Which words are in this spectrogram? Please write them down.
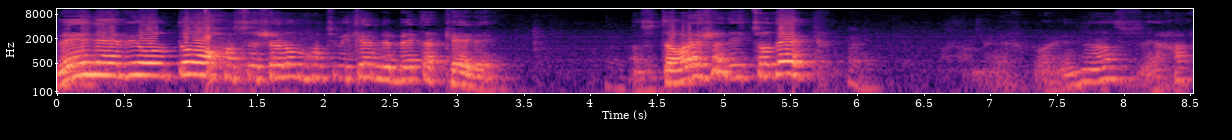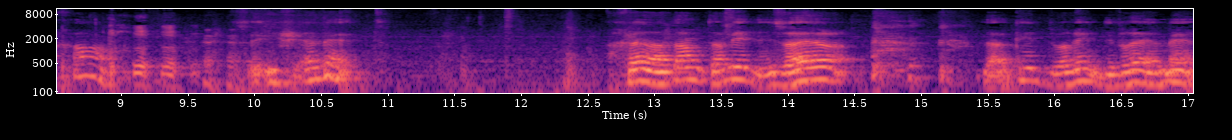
והנה הביאו אותו, חסר שלום חוץ מכן, לבית הכלא. אז אתה רואה שאני צודק. כהן אז זה חכם, זה איש אמת. לכן האדם תמיד ייזהר להגיד דברים, דברי אמת,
